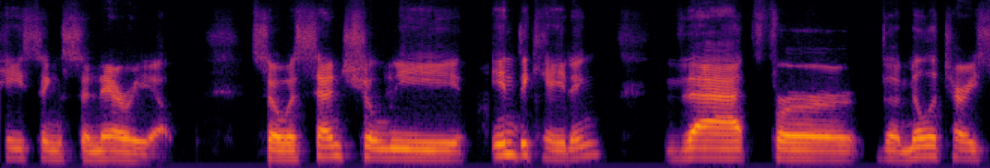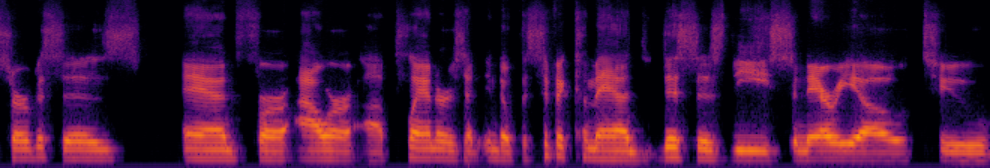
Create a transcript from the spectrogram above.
pacing scenario. So essentially indicating that for the military services and for our uh, planners at Indo Pacific Command, this is the scenario to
